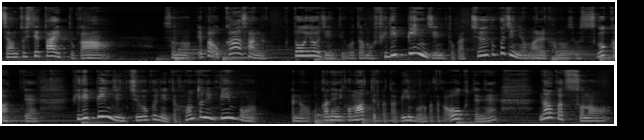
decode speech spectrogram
ちゃんとしてたいとかそのやっぱりお母さんが東洋人っていうことはもうフィリピン人とか中国人に思われる可能性はすごくあってフィリピン人中国人って本当に貧乏あのお金に困ってる方貧乏の方が多くてね。なおかつその、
